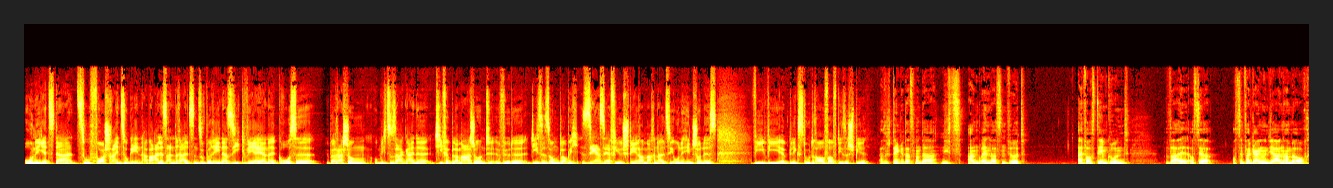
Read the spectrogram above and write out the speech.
ohne jetzt da zu forsch reinzugehen. Aber alles andere als ein souveräner Sieg wäre ja eine große Überraschung, um nicht zu sagen eine tiefe Blamage und würde die Saison, glaube ich, sehr, sehr viel schwerer machen, als sie ohnehin schon ist. Wie, wie blickst du drauf auf dieses Spiel? Also ich denke, dass man da nichts anbrennen lassen wird. Einfach aus dem Grund, weil aus, der, aus den vergangenen Jahren haben wir auch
